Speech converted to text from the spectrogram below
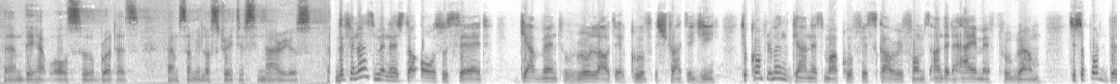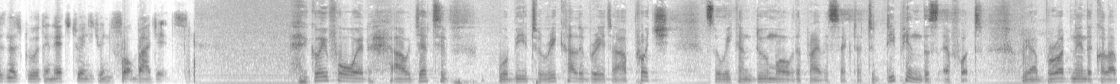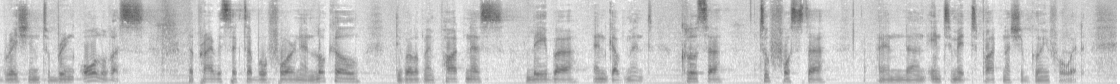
Um, they have also brought us um, some illustrative scenarios. The finance minister also said government will roll out a growth strategy to complement Ghana's macro fiscal reforms under the IMF program to support business growth in its 2024 budget. Going forward, our objective will be to recalibrate our approach so we can do more with the private sector. To deepen this effort, we are broadening the collaboration to bring all of us, the private sector, both foreign and local, development partners, labor, and government, closer to foster and an intimate partnership going forward.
